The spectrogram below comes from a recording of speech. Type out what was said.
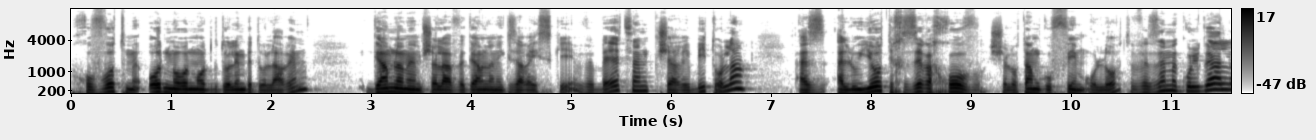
חובות מאוד מאוד מאוד גדולים בדולרים, גם לממשלה וגם למגזר העסקי, ובעצם כשהריבית עולה, אז עלויות החזר החוב של אותם גופים עולות, וזה מגולגל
